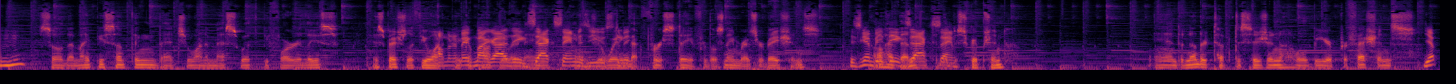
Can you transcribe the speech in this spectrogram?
Mm-hmm. So that might be something that you want to mess with before release, especially if you want I'm to gonna make my guy the exact same as you're used to waiting be. that first day for those name reservations. He's gonna be I'll the exact in the same. description. And another tough decision will be your professions. Yep.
